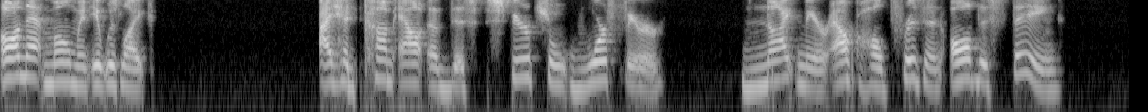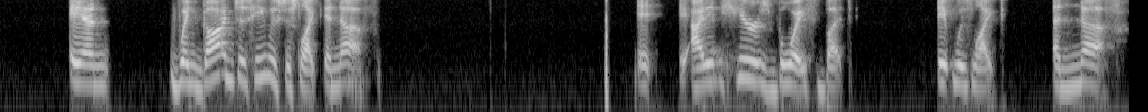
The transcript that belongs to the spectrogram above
On that moment, it was like I had come out of this spiritual warfare, nightmare, alcohol, prison, all this thing. And when God just, he was just like, enough I didn't hear his voice, but it was like enough.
